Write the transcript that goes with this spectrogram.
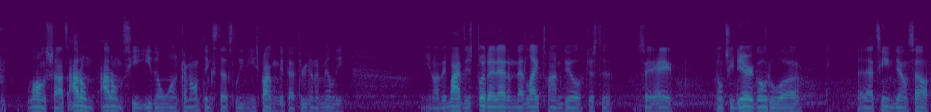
long shots. I don't I don't see either one coming. I don't think Steph's leaving. He's probably gonna get that 300 milli. You know, they might to just throw that at him, that lifetime deal, just to say, hey, don't you dare go to uh, that team down south.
